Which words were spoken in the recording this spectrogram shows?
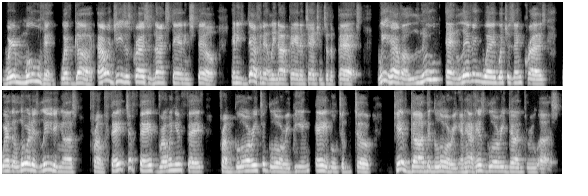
we're moving with God. Our Jesus Christ is not standing still, and he's definitely not paying attention to the past. We have a new and living way, which is in Christ, where the Lord is leading us from faith to faith, growing in faith, from glory to glory, being able to, to give God the glory and have his glory done through us.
